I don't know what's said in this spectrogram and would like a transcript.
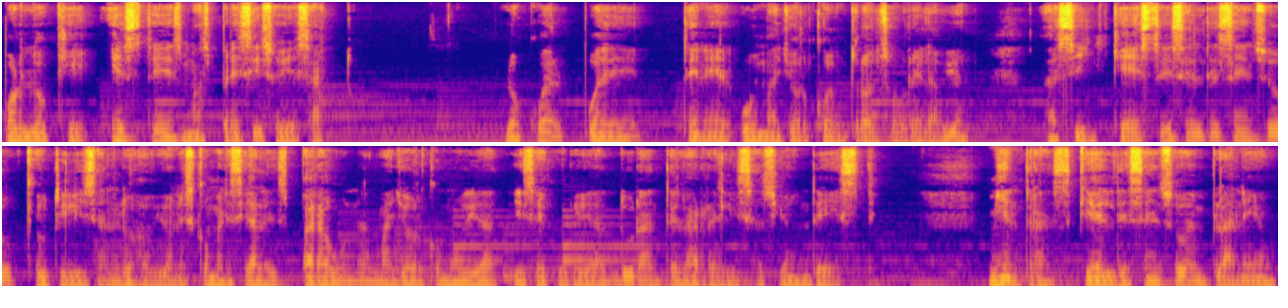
por lo que este es más preciso y exacto, lo cual puede tener un mayor control sobre el avión. Así que este es el descenso que utilizan los aviones comerciales para una mayor comodidad y seguridad durante la realización de este. Mientras que el descenso en planeo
